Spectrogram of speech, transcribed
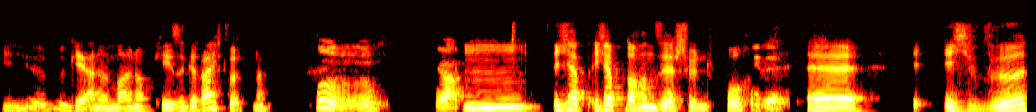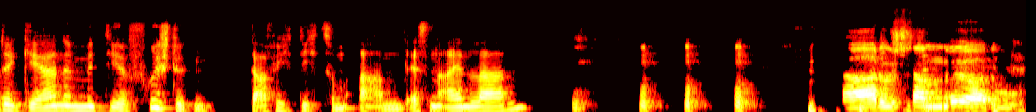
ja. gerne mal noch Käse gereicht wird. Ne? Mhm. Ja. Mm, ich habe ich hab noch einen sehr schönen Spruch. Äh, ich würde gerne mit dir frühstücken. Darf ich dich zum Abendessen einladen? Ah, du Charmeur, du.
